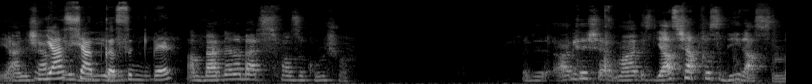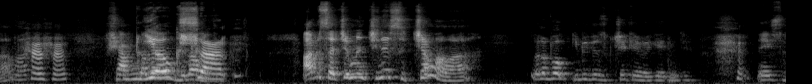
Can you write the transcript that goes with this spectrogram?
yani şapkayı Yaz giyiyorum. şapkası gibi. Ama benden habersiz fazla konuşma. Hadi arkadaşlar maalesef yaz şapkası değil aslında ama Hı hı. şapkaları Yok şu an. Abi saçımın içine sıçacağım ama. Böyle bok gibi gözükecek eve gelince. Neyse.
